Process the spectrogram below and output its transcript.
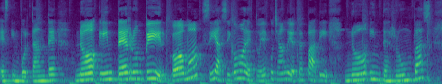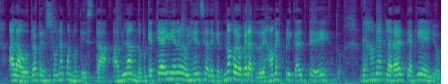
es importante no interrumpir. ¿Cómo? Sí, así como le estoy escuchando y esto es para ti. No interrumpas a la otra persona cuando te está hablando. Porque aquí ahí viene la urgencia de que, no, pero espérate, déjame explicarte esto, déjame aclararte aquello.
